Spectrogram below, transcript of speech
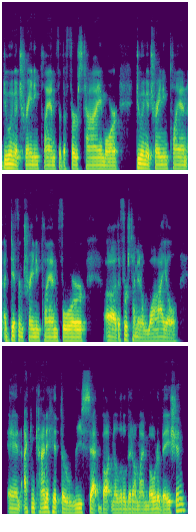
doing a training plan for the first time or doing a training plan, a different training plan for uh, the first time in a while. And I can kind of hit the reset button a little bit on my motivation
